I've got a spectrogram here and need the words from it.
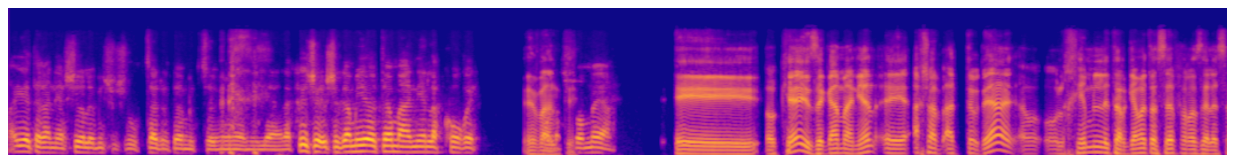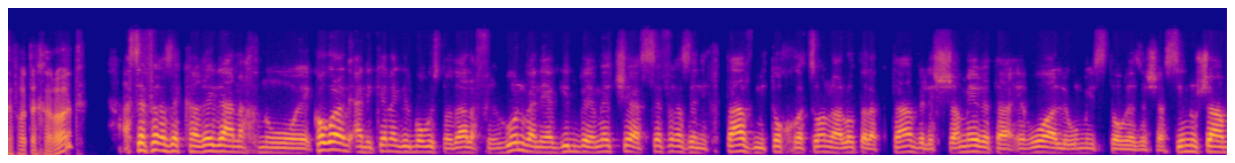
היתר אני אשאיר למישהו שהוא קצת יותר מקצועי ממני להקריא, שגם יהיה יותר מעניין לקורא. הבנתי. לשומע. אה, אוקיי, זה גם מעניין. אה, עכשיו, אתה יודע, הולכים לתרגם את הספר הזה לשפות אחרות? הספר הזה כרגע אנחנו, קודם כל אני, אני כן אגיד בוריס תודה על הפרגון ואני אגיד באמת שהספר הזה נכתב מתוך רצון לעלות על הכתב ולשמר את האירוע הלאומי-היסטורי הזה שעשינו שם.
